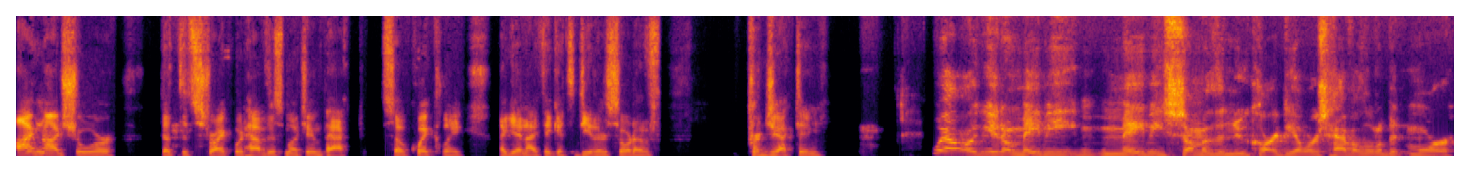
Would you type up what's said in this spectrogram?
I'm not sure that the strike would have this much impact so quickly. Again, I think it's dealers sort of projecting. Well, you know, maybe maybe some of the new car dealers have a little bit more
